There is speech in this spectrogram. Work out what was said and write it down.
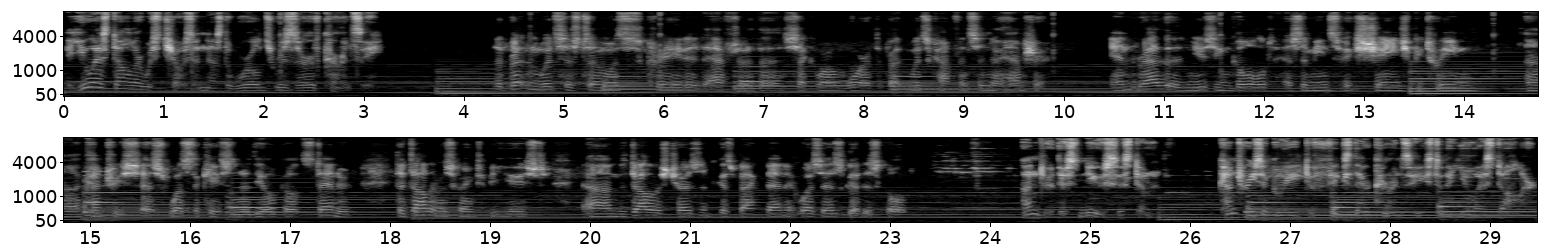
the US dollar was chosen as the world's reserve currency. The Bretton Woods system was created after the Second World War at the Bretton Woods Conference in New Hampshire. And rather than using gold as the means of exchange between uh, countries, as was the case under the old gold standard, the dollar was going to be used. Um, the dollar was chosen because back then it was as good as gold. Under this new system, countries agreed to fix their currencies to the US dollar,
